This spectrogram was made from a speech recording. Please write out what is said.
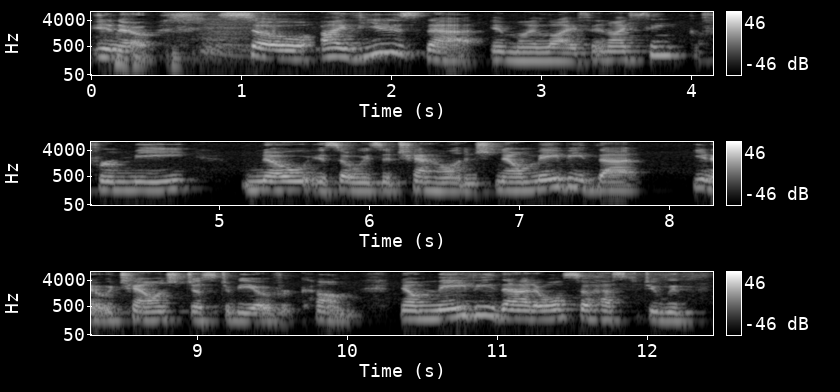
you know. so I've used that in my life. And I think for me, no is always a challenge. Now, maybe that, you know, a challenge just to be overcome. Now, maybe that also has to do with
